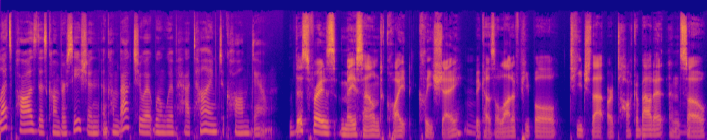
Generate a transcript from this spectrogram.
let's pause this conversation and come back to it when we've had time to calm down. This phrase may sound quite cliche mm. because a lot of people teach that or talk about it. And mm. so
